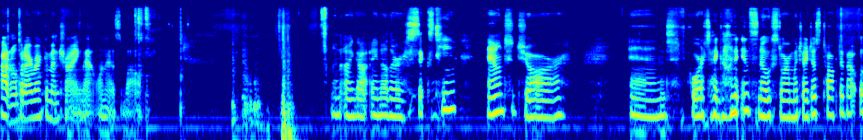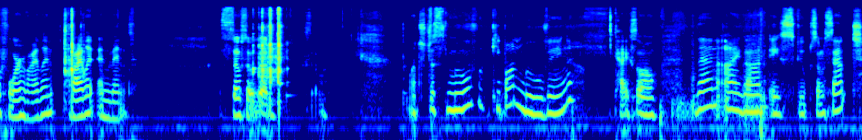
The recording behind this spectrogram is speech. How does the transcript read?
I don't know, but I recommend trying that one as well. And I got another 16 ounce jar. And of course I got it in Snowstorm, which I just talked about before. Violet, Violet and Mint. So, so good. So let's just move, keep on moving. Okay, so then I got a Scoop Some scent.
